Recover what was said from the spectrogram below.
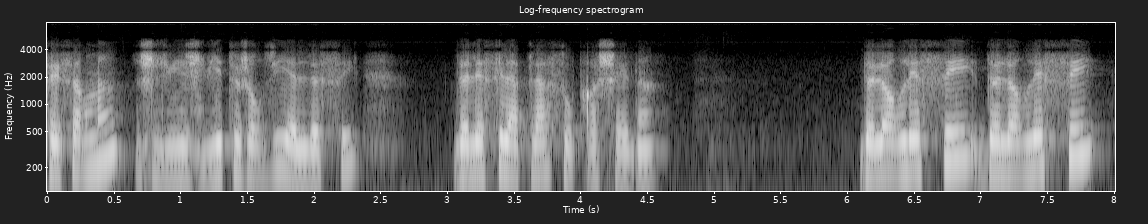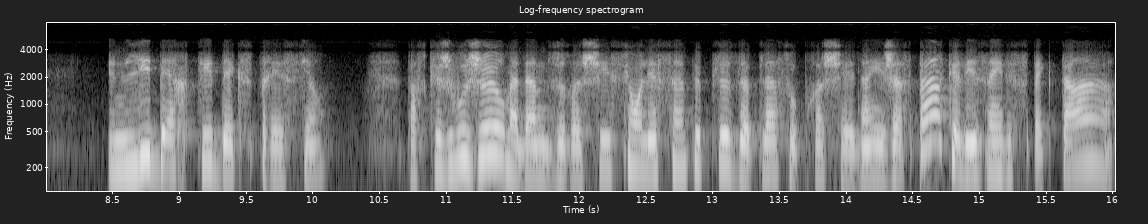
Sincèrement, je lui, je lui ai toujours dit, elle le sait, de laisser la place aux proches aidants de leur laisser, de leur laisser une liberté d'expression. Parce que je vous jure, Madame Durocher, si on laissait un peu plus de place aux proches aidants, et j'espère que les inspecteurs,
